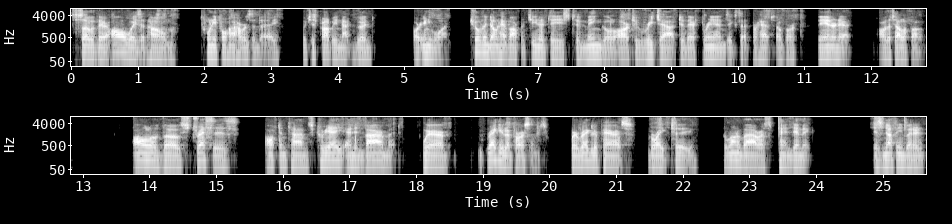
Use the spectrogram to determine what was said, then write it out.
so they're always at home 24 hours a day, which is probably not good for anyone. Children don't have opportunities to mingle or to reach out to their friends except perhaps over the internet or the telephone. All of those stresses oftentimes create an environment where regular persons, where regular parents break too. Coronavirus pandemic is nothing but an,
